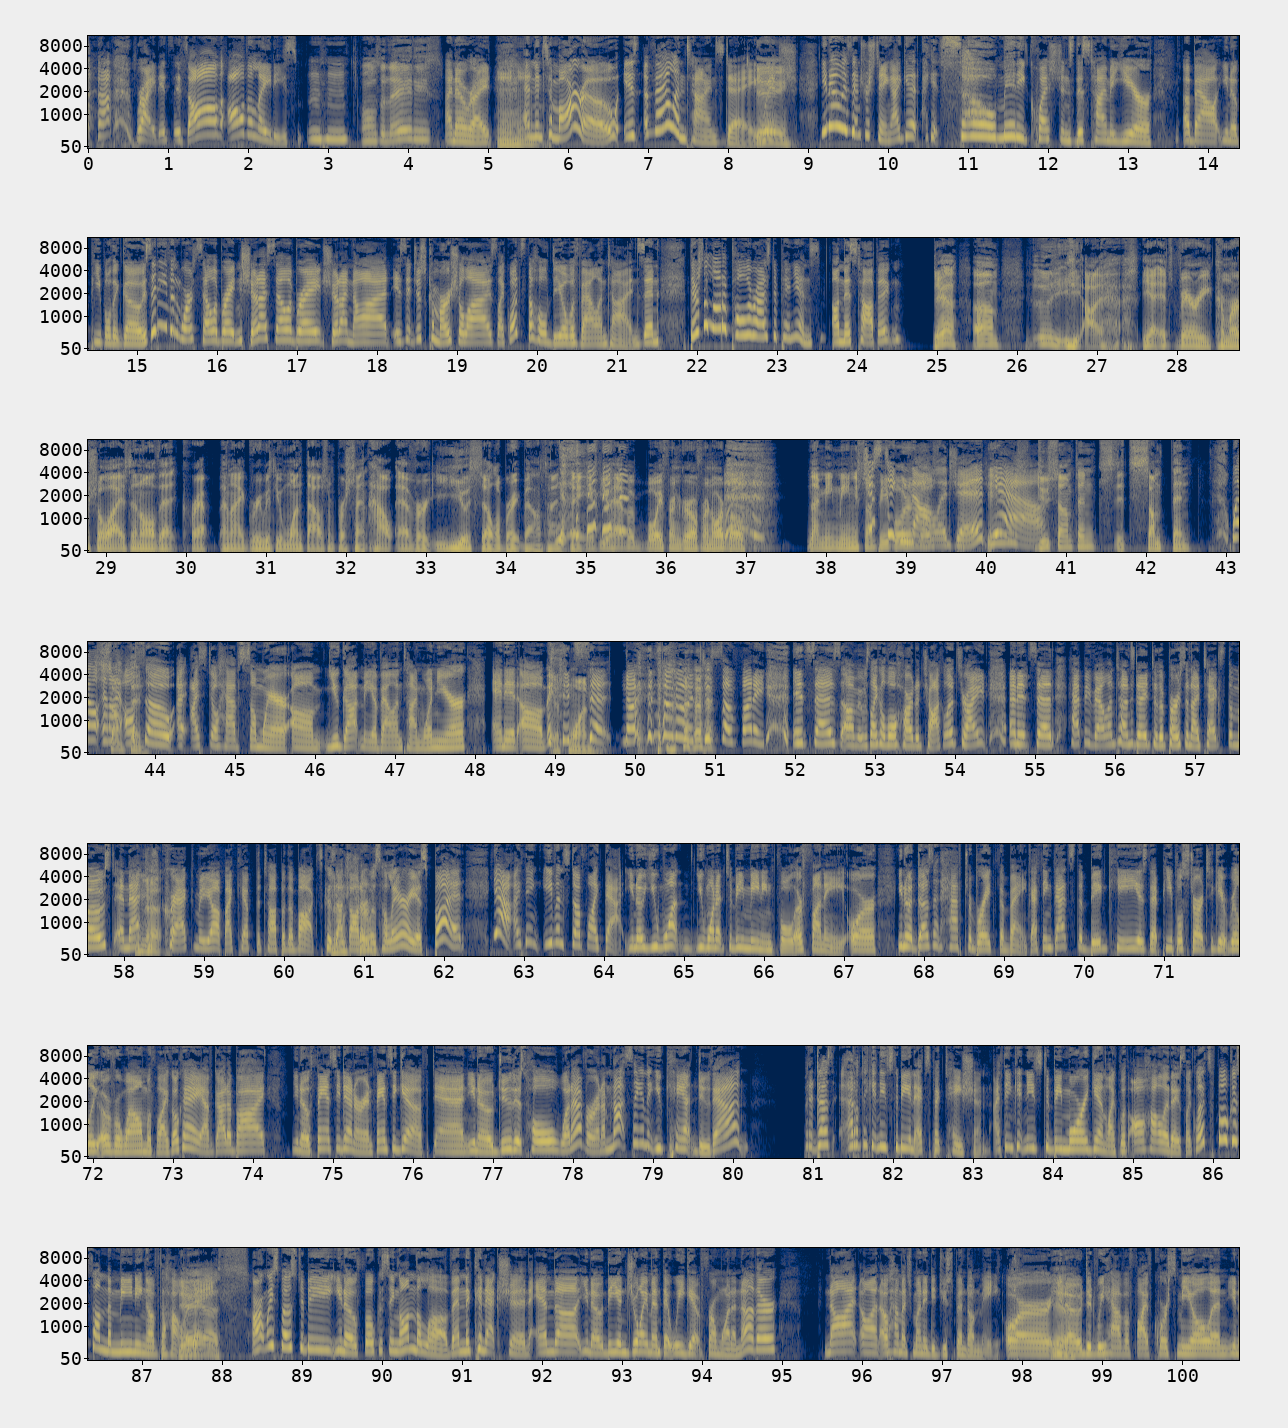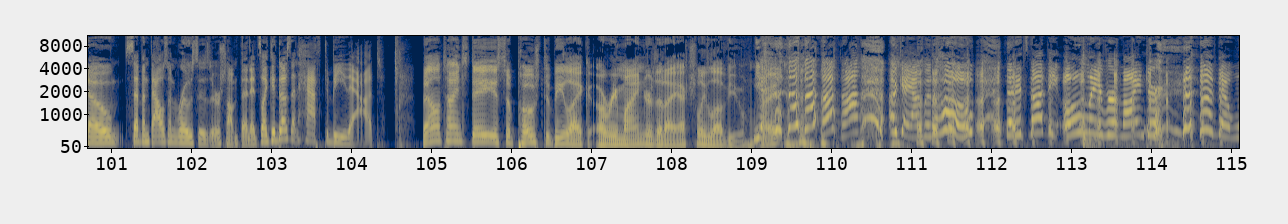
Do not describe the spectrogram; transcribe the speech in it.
Right. It's, it's all, all the ladies. Mm-hmm. All the ladies. I know, right? And then tomorrow is a Valentine's Day, Yay. which you know is interesting. I get I get so many questions this time of year about you know people that go, is it even worth celebrating? Should I celebrate? Should I not? Is it just commercialized? Like, what's the whole deal with Valentine's? And there's a lot of polarized opinions on this topic. Yeah. Um. yeah. It's very commercialized and all that crap, and I agree with you one thousand percent. However, you celebrate Valentine's Day if you have a boyfriend, girlfriend, or both. I mean, meaning some just people are those- acknowledge it. Yeah. do something. It's, it's something. Well, and Something. I also I, I still have somewhere. Um, you got me a Valentine one year, and it um Just it one. said- no, no, no. It's just so funny. It says um, it was like a little heart of chocolates, right? And it said "Happy Valentine's Day" to the person I text the most, and that just cracked me up. I kept the top of the box because I thought it was hilarious. But yeah, I think even stuff like that, you know, you want you want it to be meaningful or funny, or you know, it doesn't have to break the bank. I think that's the big key is that people start to get really overwhelmed with like, okay, I've got to buy you know, fancy dinner and fancy gift and, you know, do this whole whatever. And I'm not saying that you can't do that, but it does, I don't think it needs to be an expectation. I think it needs to be more, again, like with all holidays, like let's focus on the meaning of the holiday. Yes. Aren't we supposed to be, you know, focusing on the love and the connection and the, you know, the enjoyment that we get from one another? Not on, oh, how much money did you spend on me? Or, you know, did we have a five course meal and, you know, 7,000 roses or something? It's like, it doesn't have to be that. Valentine's Day is supposed to be like a reminder that I actually love you, Yeah. right? okay, I would hope that it's not the only reminder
